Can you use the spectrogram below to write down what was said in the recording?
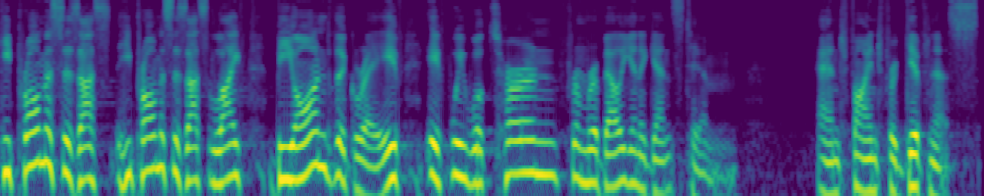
He promises us, he promises us life beyond the grave if we will turn from rebellion against him and find forgiveness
